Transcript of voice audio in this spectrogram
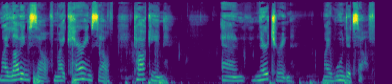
my loving self, my caring self, talking and nurturing my wounded self.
